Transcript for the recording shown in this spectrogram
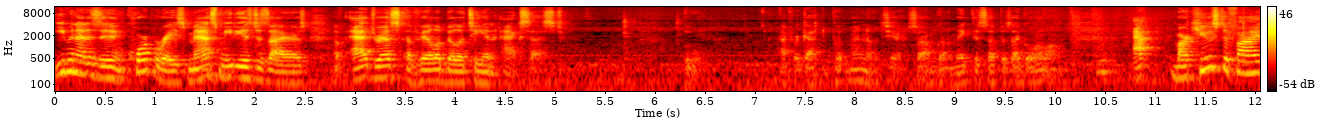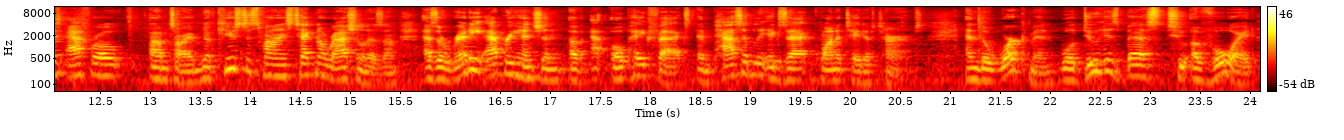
even as it incorporates mass media's desires of address, availability, and access. I forgot to put my notes here, so I'm going to make this up as I go along. Marcuse defines Afro, I'm sorry, Marcuse defines techno-rationalism as a ready apprehension of opaque facts and passively exact quantitative terms. And the workman will do his best to avoid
